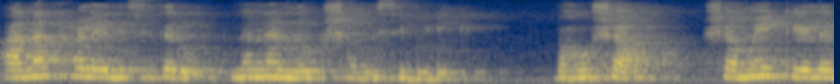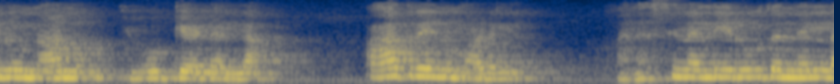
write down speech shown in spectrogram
ಅನರ್ಹಳೆನಿಸಿದರೂ ನನ್ನನ್ನು ಕ್ಷಮಿಸಿಬಿಡಿ. ಬಹುಶಃ ಕ್ಷಮೆ ಕೇಳಲು ನಾನು ಯೋಗ್ಯಳಲ್ಲ. ಆದ್ರೇನು ಮಾಡಲಿ? ಮನಸ್ಸಿನಲ್ಲಿರುವುದನ್ನೆಲ್ಲ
